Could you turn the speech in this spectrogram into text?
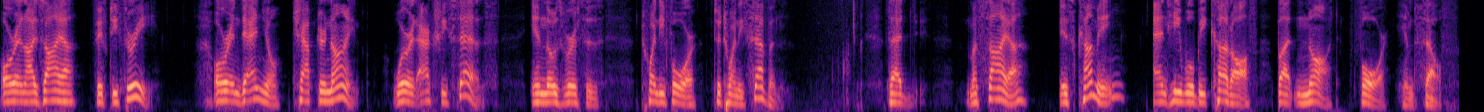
or in Isaiah 53 or in Daniel chapter 9, where it actually says in those verses 24 to 27 that Messiah is coming and he will be cut off, but not for himself.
